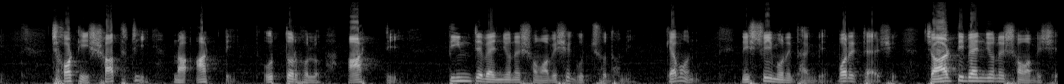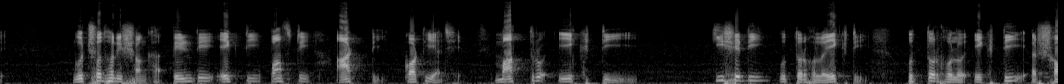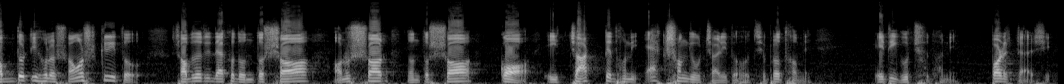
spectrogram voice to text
ছটি, সাতটি না আটটি? উত্তর হলো আটটি। তিনটে ব্যঞ্জনের সমাবেশে গুচ্ছধ্বনি কেমন? নিশ্চয়ই মনে থাকবে। পরেরটা আসি। চারটি ব্যঞ্জনের সমাবেশে গুচ্ছধ্বনির সংখ্যা। তিনটি, একটি, পাঁচটি, আটটি, কটি আছে? মাত্র একটি। কি সেটি? উত্তর হলো একটি। উত্তর হলো একটি, আর শব্দটি হলো সংস্কৃত। শব্দটি দেখো, দন্ত স, অনুস্বর, দন্ত স, ক। এই চারটে ধ্বনি একসঙ্গে উচ্চারিত হচ্ছে প্রথমে। এটি গুচ্ছধ্বনি পরেরটা আসি।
